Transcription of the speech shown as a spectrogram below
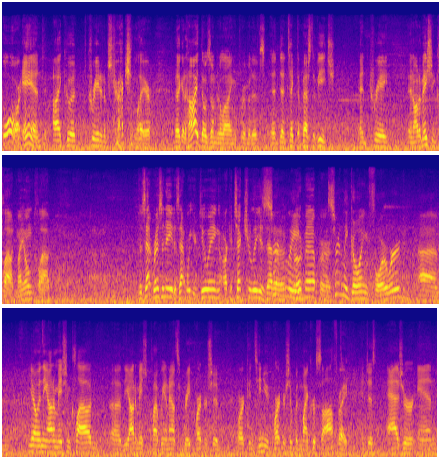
Or, and I could create an abstraction layer that could hide those underlying primitives and then take the best of each and create an automation cloud, my own cloud. Does that resonate? Is that what you're doing architecturally? Is that certainly, a roadmap? Or? Certainly going forward, um, you know, in the automation cloud, uh, the automation cloud, we announced a great partnership or a continued partnership with Microsoft. Right. And just Azure and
